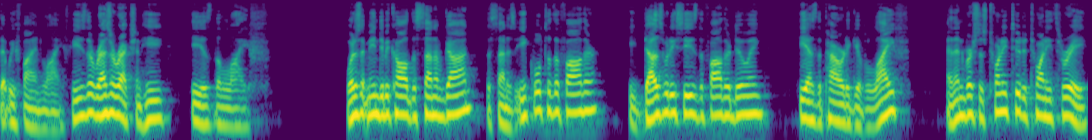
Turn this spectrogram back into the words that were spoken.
that we find life. He's the resurrection. He, he is the life. What does it mean to be called the Son of God? The Son is equal to the Father. He does what he sees the Father doing. He has the power to give life. And then verses 22 to 23,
